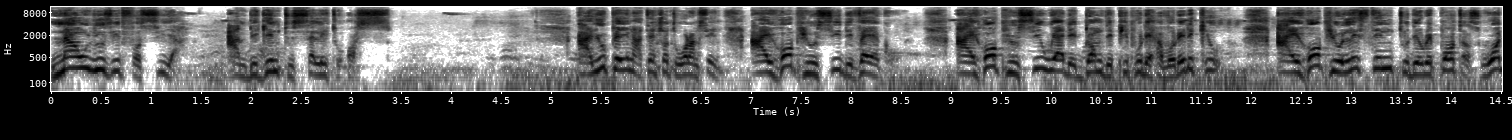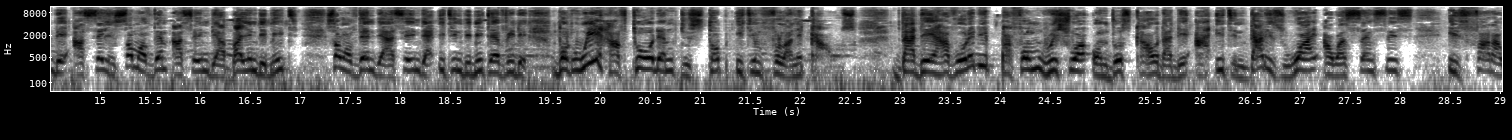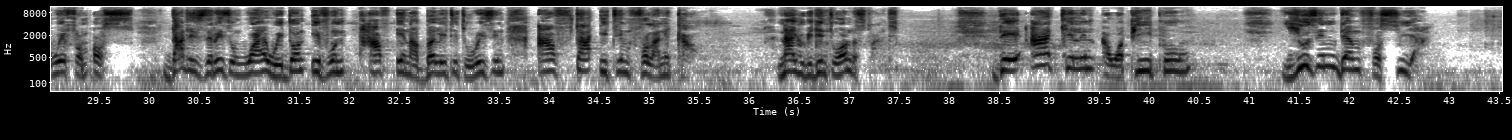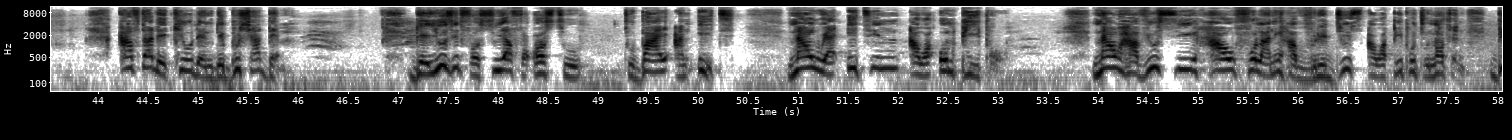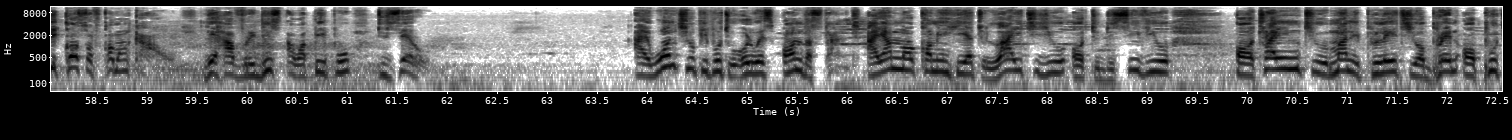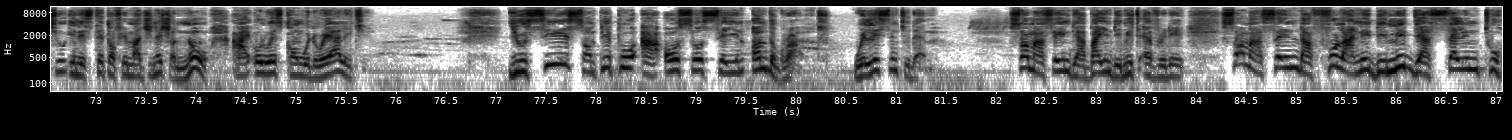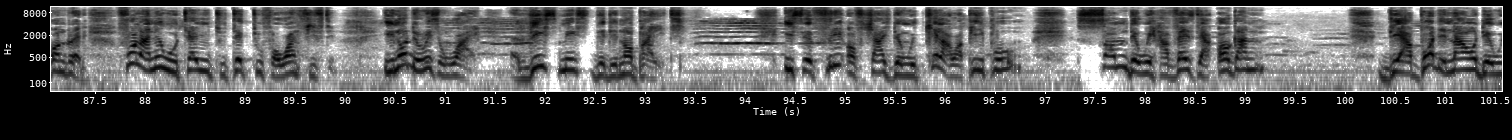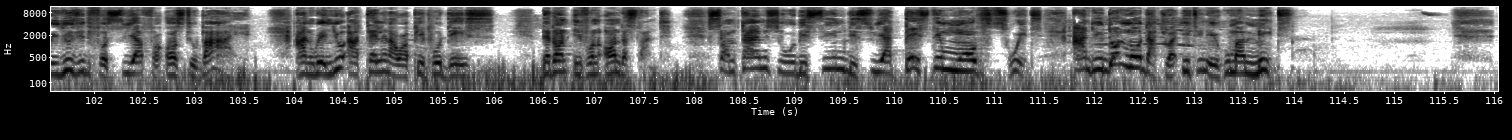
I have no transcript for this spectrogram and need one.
Now use it for suya and begin to sell it to us. Are you paying attention to what I'm saying? I hope you see the vehicle. I hope you see where they dump the people they have already killed. I hope you listen to the reporters, what they are saying. Some of them are saying they are buying the meat. Some of them, they are saying they are eating the meat every day. But we have told them to stop eating Fulani cows. That they have already performed ritual on those cows that they are eating. That is why our senses is far away from us. That is the reason why we don't even have inability to reason after eating Fulani cow. Now you begin to understand. They are killing our people, using them for suya. After they kill them, they butcher them. They use it for suya for us to, to buy and eat. Now we are eating our own people. Now have you seen how Fulani have reduced our people to nothing? Because of common cow, they have reduced our people to zero. I want you people to always understand. I am not coming here to lie to you or to deceive you or trying to manipulate your brain or put you in a state of imagination. No, I always come with reality. You see, some people are also saying on the ground, we listen to them. Some are saying they are buying the meat every day. Some are saying that Fulani, the meat they are selling 200. Fulani will tell you to take two for 150. You know the reason why? This means they did not buy it. It's a free of charge. Then we kill our people. Some they will harvest their organ. Their body now they will use it for suya for us to buy. And when you are telling our people this, they don't even understand. Sometimes you will be seeing the suya tasting more sweet, and you don't know that you are eating a human meat.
